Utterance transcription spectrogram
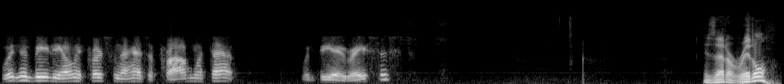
wouldn't it be the only person that has a problem with that would be a racist? Is that a riddle?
